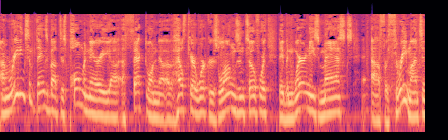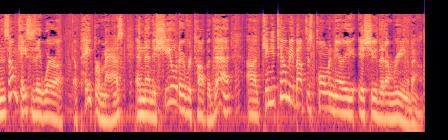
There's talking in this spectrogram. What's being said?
I'm reading some things about this pulmonary uh, effect on uh, healthcare workers' lungs and so forth. They've been wearing these masks uh, for three months, and in some cases, they wear a, a, paper mask and then a shield over top of that. Uh, can you tell me about this pulmonary issue that I'm reading about?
